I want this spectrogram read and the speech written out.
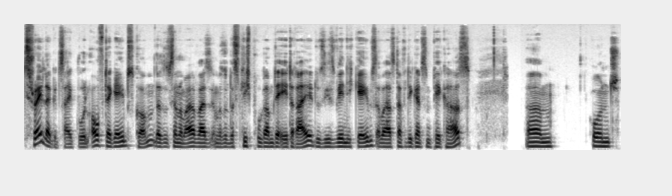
Trailer gezeigt wurden auf der Gamescom. Das ist ja normalerweise immer so das Pflichtprogramm der E3. Du siehst wenig Games, aber hast dafür die ganzen PKs. Ähm, und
